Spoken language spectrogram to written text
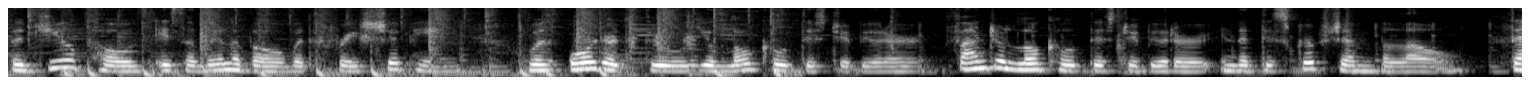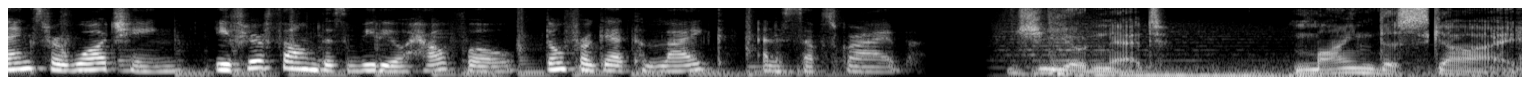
the GeoPulse is available with free shipping when ordered through your local distributor. Find your local distributor in the description below. Thanks for watching. If you found this video helpful, don't forget to like and subscribe. GEODNET. Mind the sky.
